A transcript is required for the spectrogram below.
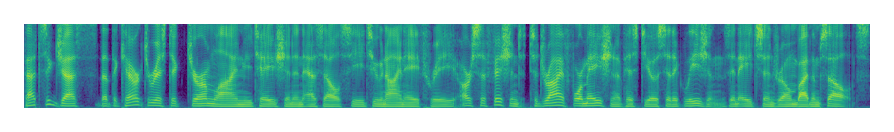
That suggests that the characteristic germline mutation in SLC29A3 are sufficient to drive formation of histiocytic lesions in H syndrome by themselves.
